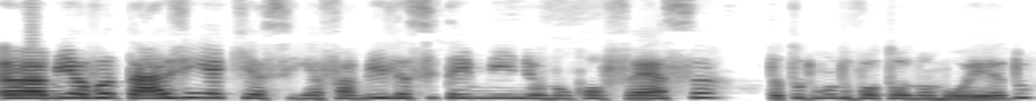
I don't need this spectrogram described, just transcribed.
a minha vantagem é que, assim, a família, se tem Minion, não confessa. Tá todo mundo votou no Moedo.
